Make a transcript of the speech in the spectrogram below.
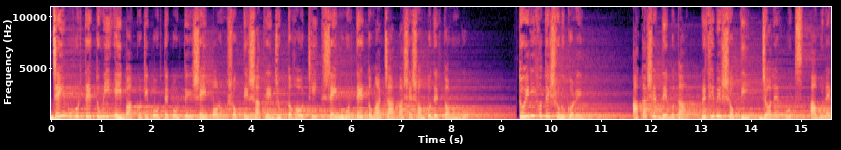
যেই মুহূর্তে তুমি এই বাক্যটি পড়তে পড়তে সেই পরম শক্তির সাথে যুক্ত হও, ঠিক সেই মুহূর্তে তোমার চারপাশে সম্পদের তরঙ্গ তৈরি হতে শুরু করে। আকাশের দেবতা, পৃথিবীর শক্তি, জলের উৎস, আগুনের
